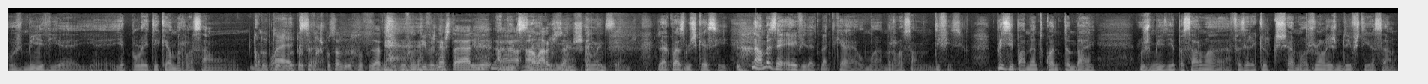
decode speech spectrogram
os mídia e a, e a política é uma relação doutor, complexa. O doutor teve responsabilidades nesta área há, muitos há, anos, há largos anos. Há muitos anos. Já quase me esqueci. Não, mas é, é evidentemente que é uma, uma relação difícil. Principalmente quando também os mídias passaram a fazer aquilo que se chama o jornalismo de investigação.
